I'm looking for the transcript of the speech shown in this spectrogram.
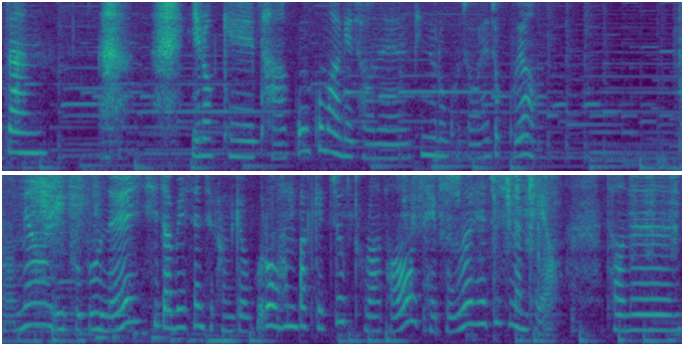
짠! 이렇게 다 꼼꼼하게 저는 핀으로 고정을 해줬고요. 그러면 이 부분을 시접 1cm 간격으로 한 바퀴 쭉 돌아서 재봉을 해주시면 돼요. 저는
